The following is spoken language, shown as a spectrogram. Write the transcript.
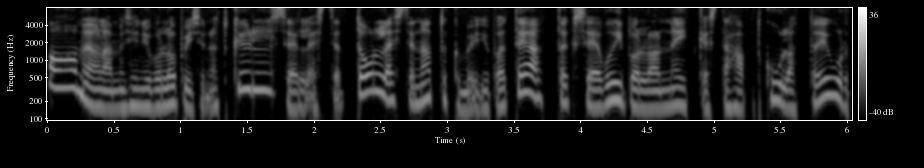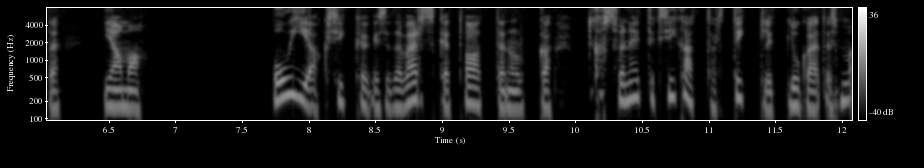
aa, me oleme siin juba lobisenud küll sellest ja tollest ja natuke meid juba teatakse ja võib-olla on neid, kes tahavad kuulata juurde. jama. hoiaks ikkagi seda värsket vaatenurka, kasvõi näiteks igat artiklit lugedes, ma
